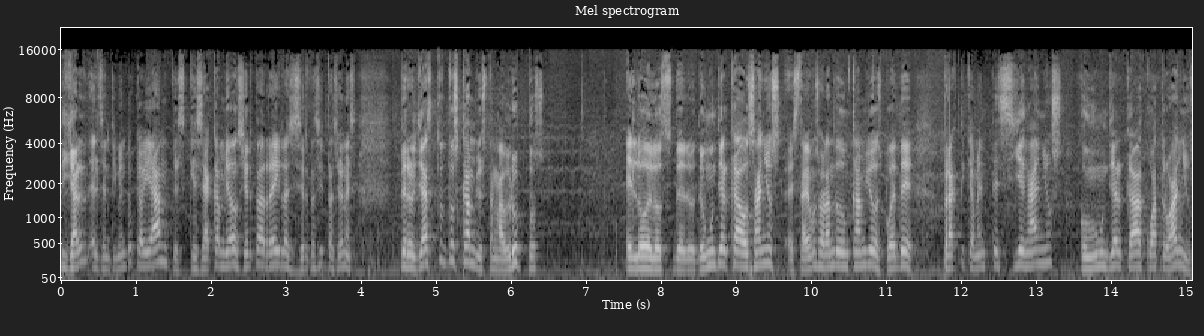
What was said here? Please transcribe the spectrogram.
y ya el, el sentimiento que había antes, que se ha cambiado ciertas reglas y ciertas situaciones. Pero ya estos dos cambios tan abruptos, en lo de, los, de, de un mundial cada dos años, estaríamos hablando de un cambio después de prácticamente 100 años con un mundial cada cuatro años.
